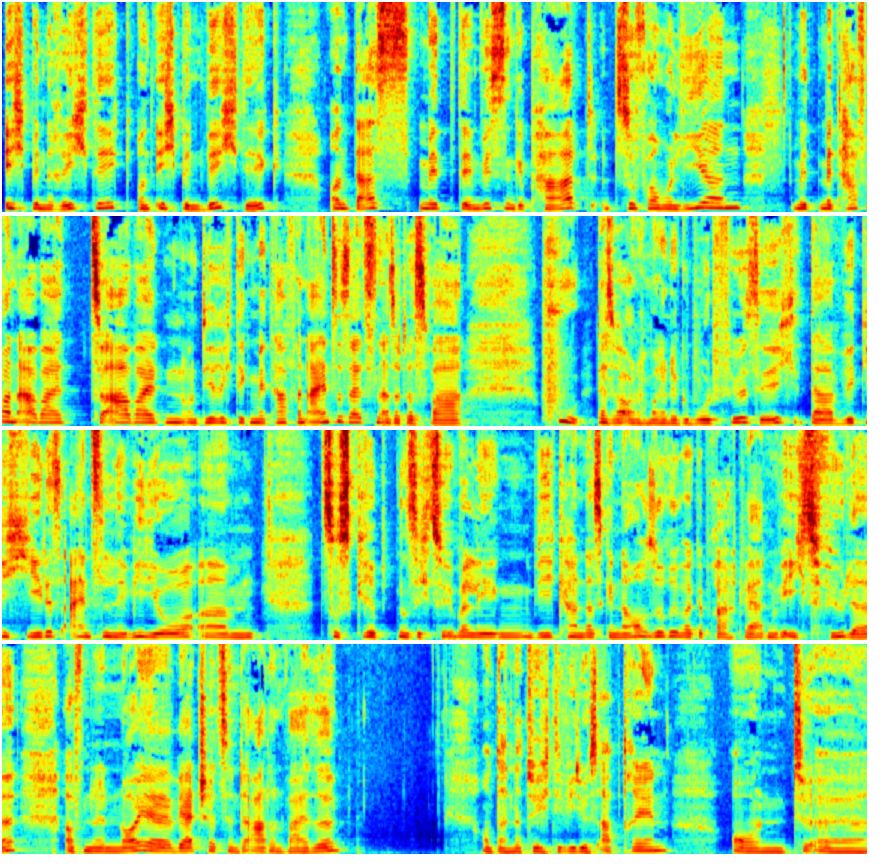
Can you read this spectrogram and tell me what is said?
Ich bin richtig und ich bin wichtig und das mit dem Wissen gepaart zu formulieren, mit Metaphernarbeit zu arbeiten und die richtigen Metaphern einzusetzen. Also das war puh, das war auch nochmal eine Geburt für sich, da wirklich jedes einzelne Video ähm, zu skripten, sich zu überlegen, wie kann das genauso rübergebracht werden, wie ich es fühle, auf eine neue, wertschätzende Art und Weise. Und dann natürlich die Videos abdrehen und äh,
